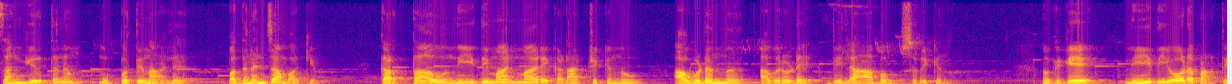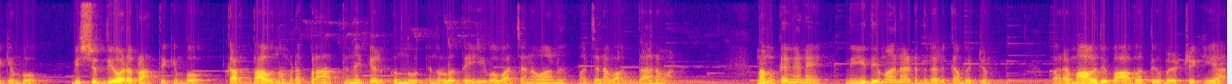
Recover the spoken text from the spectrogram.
സങ്കീർത്തനം മുപ്പത്തിനാല് പതിനഞ്ചാം വാക്യം. കർത്താവ് നീതിമാന്മാരെ കടാക്ഷിക്കുന്നു അവിടുന്ന് അവരുടെ വിലാപം ശ്രവിക്കുന്നു. നോക്കിക്കേ നീതിയോടെ പ്രാർത്ഥിക്കുമ്പോൾ വിശുദ്ധിയോടെ പ്രാർത്ഥിക്കുമ്പോൾ കർത്താവ് നമ്മുടെ പ്രാർത്ഥന കേൾക്കുന്നു എന്നുള്ള ദൈവവചനമാണ് വചന വാഗ്ദാനമാണ് നമുക്കെങ്ങനെ നീതിമാനായിട്ട് നിലനിൽക്കാൻ പറ്റും? പരമാവധി പാപത്തെ ഉപേക്ഷിക്കുക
